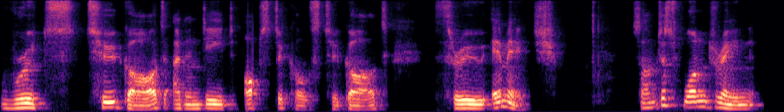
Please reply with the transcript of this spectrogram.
routes to God and indeed obstacles to God through image. So I'm just wondering,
